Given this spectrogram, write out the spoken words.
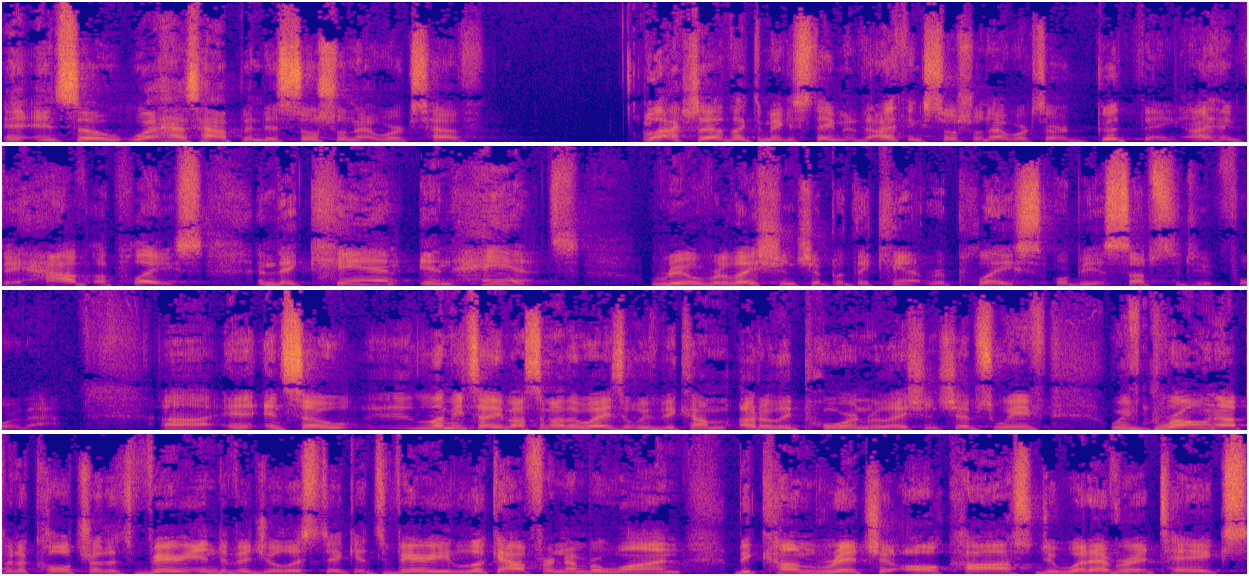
And, and so what has happened is social networks have well, actually, I'd like to make a statement that I think social networks are a good thing. I think they have a place and they can enhance real relationship, but they can't replace or be a substitute for that. Uh, and, and, so let me tell you about some other ways that we've become utterly poor in relationships. We've, we've grown up in a culture that's very individualistic. It's very look out for number one, become rich at all costs, do whatever it takes.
